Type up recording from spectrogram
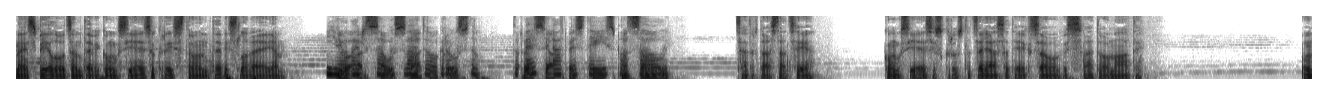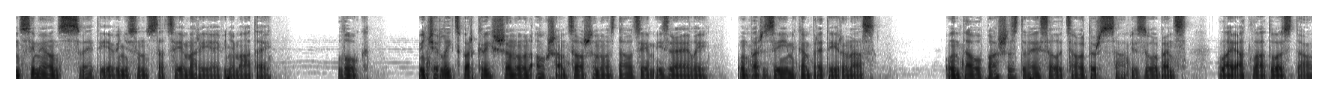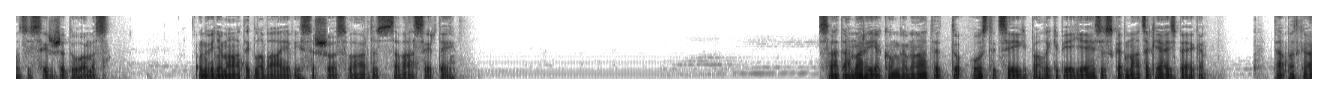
Mēs pielūdzam tevi, Kungs, Jēzu Kristu un tevi slavējam. Jo ar savu svēto krustu tu esi atpestījis pasauli. Ceturtā stacija Kungs Jēzus krusta ceļā satiek savu visvēto māti. Un Simeons svētīja viņus un sacīja Marijai viņa mātei: Lūk, Viņš ir likts par krišanu un augšām celšanos daudziem Izrēlī un par zīmi, kam pretī runās. Un tavu pašas dvēseli caurdurs sāpju zobens, lai atklātos daudzu sirža domas. Un viņa māte glabāja visus šos vārdus savā sirdī. Svētā Marija, kunga māte, tu uzticīgi paliki pie Jēzus, kad mācekļi aizbēga. Tāpat kā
